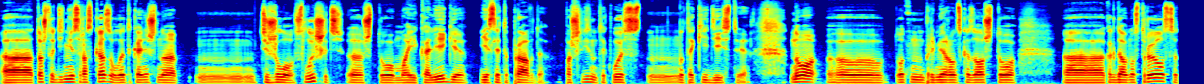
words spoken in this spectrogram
А, то, что Денис рассказывал, это, конечно, тяжело слышать, э, что мои коллеги, если это правда, пошли на, такое, на такие действия. Но, э, вот, например, он сказал, что э, когда он устроился,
